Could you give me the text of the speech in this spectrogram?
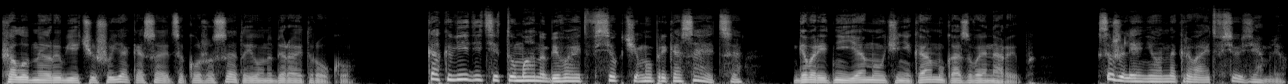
Холодная рыбья чешуя касается кожи Сета, и он убирает руку. «Как видите, туман убивает все, к чему прикасается», — говорит Нияма ученикам, указывая на рыб. «К сожалению, он накрывает всю землю.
